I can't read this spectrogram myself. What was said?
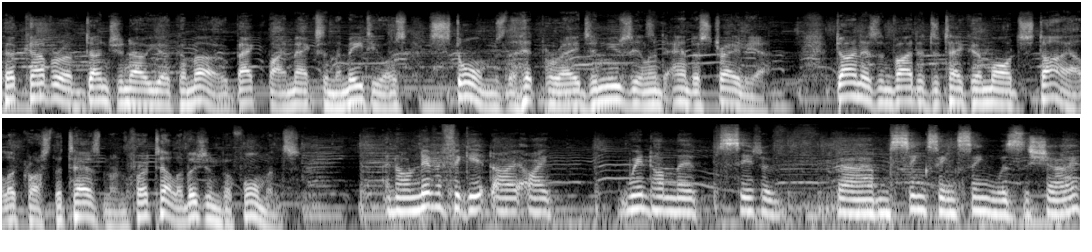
Her cover of Don't You Know Yockomo, backed by Max and the Meteors, storms the hit parades in New Zealand and Australia. Dinah's invited to take her mod style across the Tasman for a television performance. And I'll never forget, I, I went on the set of um, Sing Sing Sing was the show,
